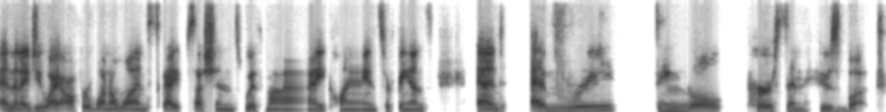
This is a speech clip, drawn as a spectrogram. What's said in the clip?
and then i do i offer one-on-one skype sessions with my clients or fans and every single person who's booked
